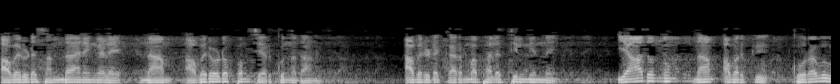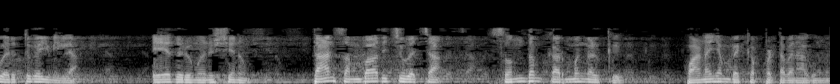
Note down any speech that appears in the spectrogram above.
അവരുടെ സന്താനങ്ങളെ നാം അവരോടൊപ്പം ചേർക്കുന്നതാണ് അവരുടെ കർമ്മഫലത്തിൽ നിന്ന് യാതൊന്നും നാം അവർക്ക് കുറവ് വരുത്തുകയുമില്ല ഏതൊരു മനുഷ്യനും താൻ സമ്പാദിച്ചു വെച്ച സ്വന്തം കർമ്മങ്ങൾക്ക് പണയം വെക്കപ്പെട്ടവനാകുന്നു.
